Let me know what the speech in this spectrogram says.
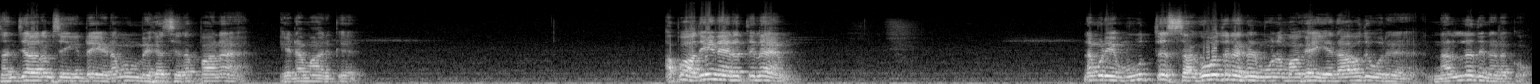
சஞ்சாரம் செய்கின்ற இடமும் மிக சிறப்பான இடமா இருக்குது அப்போ அதே நேரத்தில் நம்முடைய மூத்த சகோதரர்கள் மூலமாக ஏதாவது ஒரு நல்லது நடக்கும்.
